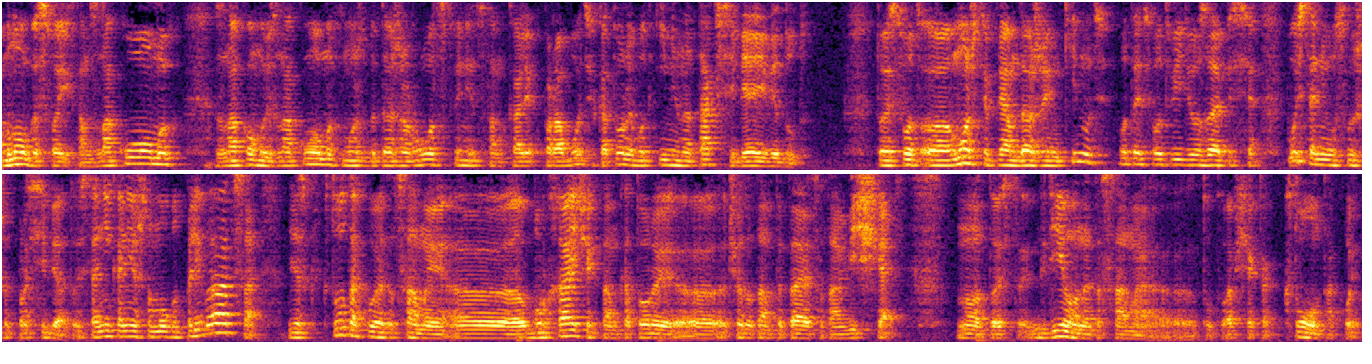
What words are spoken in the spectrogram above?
много своих там знакомых, знакомых знакомых, может быть даже родственниц, там коллег по работе, которые вот именно так себя и ведут. То есть вот э, можете прям даже им кинуть вот эти вот видеозаписи, пусть они услышат про себя. То есть они, конечно, могут плеваться, дескать, кто такой этот самый э, бурхайчик, там, который э, что-то там пытается там вещать. Ну, то есть, где он это самое, тут вообще, как, кто он такой.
